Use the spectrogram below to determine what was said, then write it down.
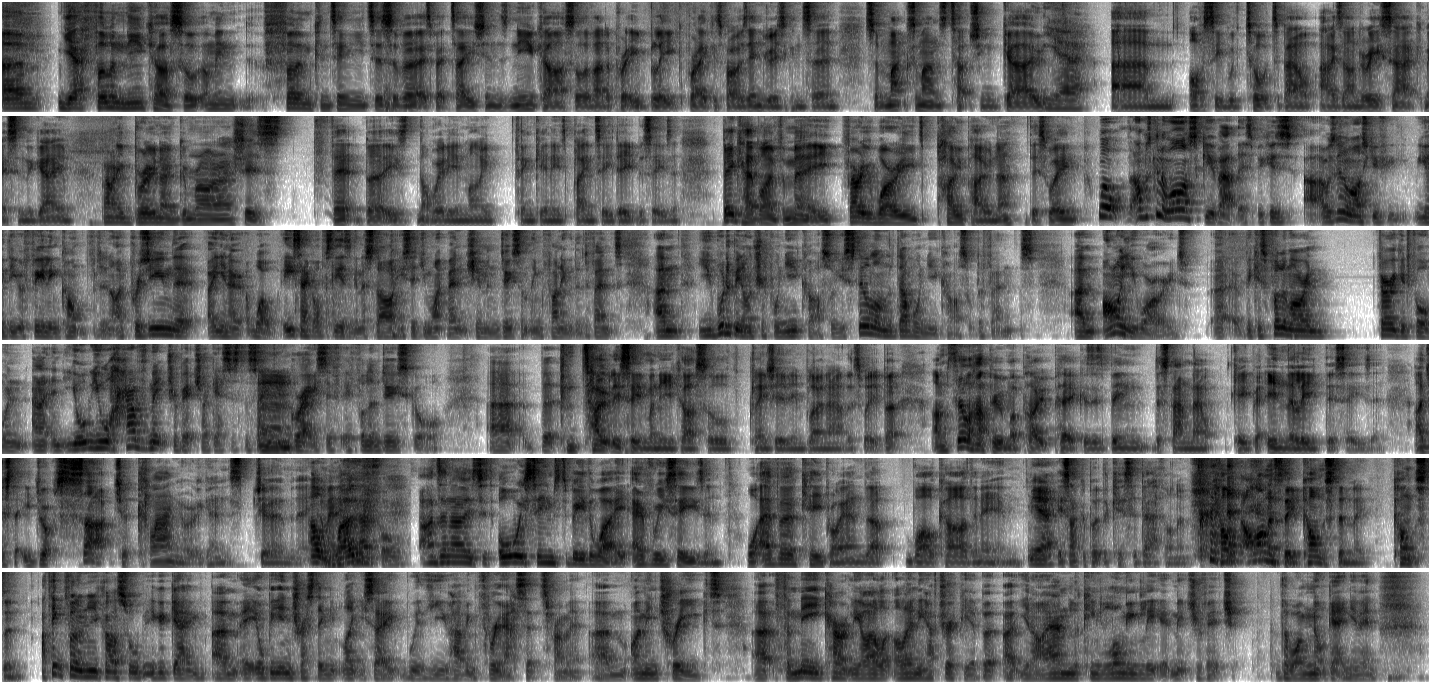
Um, yeah, Fulham, Newcastle. I mean, Fulham continue to subvert expectations. Newcastle have had a pretty bleak break as far as injuries are concerned. So Maximin's touch and go. Yeah. Um, obviously, we've talked about Alexander Isak missing the game. Apparently, Bruno Guimaraes is fit, but he's not really in my thinking. He's playing too deep this season. Big headline for me. Very worried Pope owner this week. Well, I was going to ask you about this because I was going to ask you if you, whether you were feeling confident. I presume that uh, you know. Well, Isak obviously isn't going to start. You said you might bench him and do something funny with the defence. Um, you would have been on triple Newcastle. You're still on the double Newcastle defence. Um, are you worried? Uh, because Fulham are in very good form, and, and you'll you'll have Mitrovic, I guess, as the saving grace if, if Fulham do score. Uh, but Can totally see my Newcastle clean sheet being blown out this week, but I'm still happy with my Pope pick because he's been the standout keeper in the league this season. I just he dropped such a clanger against Germany. Oh, I mean, if you have- woeful. I don't know. It always seems to be the way every season. Whatever keeper I end up wild carding in, Yeah. it's like I put the kiss of death on him. Con- honestly, constantly, constant. I think Fulham Newcastle will be a good game. Um, it'll be interesting, like you say, with you having three assets from it. Um, I'm intrigued. Uh, for me, currently, I'll, I'll only have Trippier, but uh, you know, I am looking longingly at Mitrovic, though I'm not getting him in.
